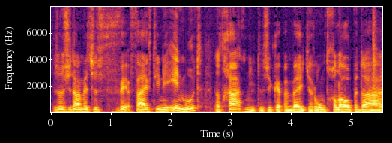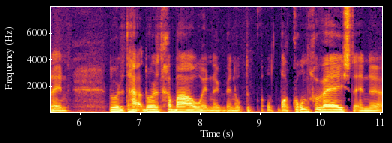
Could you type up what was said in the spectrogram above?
Dus als je daar met z'n vijftienen in moet, dat gaat niet. Dus ik heb een beetje rondgelopen daar en door het, door het gebouw. En ik ben op, de, op het balkon geweest en... eh,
